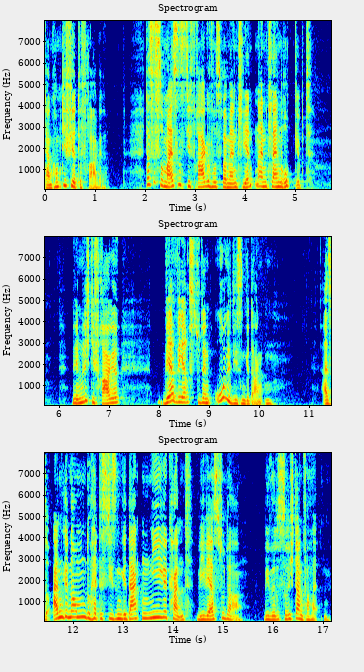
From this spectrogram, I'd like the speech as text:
Dann kommt die vierte Frage. Das ist so meistens die Frage, wo es bei meinen Klienten einen kleinen Ruck gibt. Nämlich die Frage, wer wärst du denn ohne diesen Gedanken? Also angenommen, du hättest diesen Gedanken nie gekannt, wie wärst du da? Wie würdest du dich dann verhalten?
